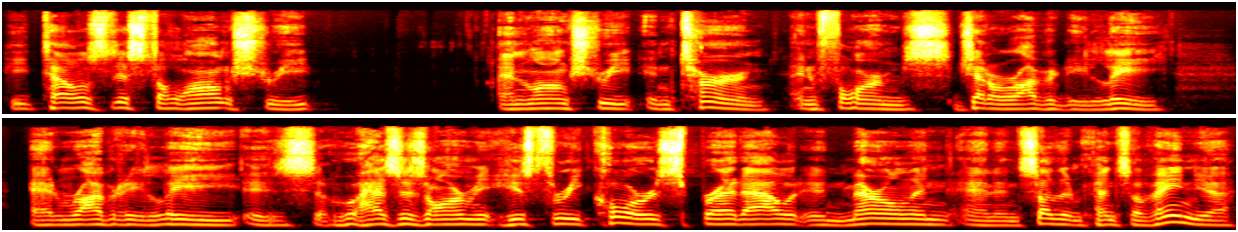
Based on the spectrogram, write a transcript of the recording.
He tells this to Longstreet, and Longstreet in turn informs General Robert E. Lee. And Robert E. Lee is who has his army, his three corps spread out in Maryland and in southern Pennsylvania,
